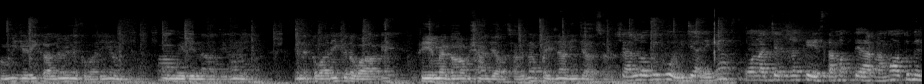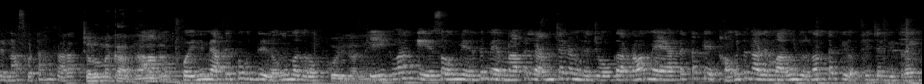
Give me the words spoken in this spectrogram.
ਮੰਮੀ ਜਿਹੜੀ ਕੱਲ ਨੂੰ ਇਨਕੁਆਰੀ ਹੋਣੀ ਆ ਉਹ। ਮੇਰੇ ਨਾਂ ਦੀ ਹੋਣੀ ਆ ਇਨਕੁਆਰੀ ਕਰਵਾ ਕੇ ਫੇਰ ਮੈਂ ਗਾਂਵ ਪਛਾਣ ਜਾ ਸਕਦਾ ਪਹਿਲਾਂ ਨਹੀਂ ਜਾ ਸਕਦਾ। ਚੱਲ ਉਹ ਵੀ ਹੋ ਹੀ ਜਾਣੀ ਆ। ਉਹਨਾਂ ਚਿਰ ਜਿਹੜਾ ਕੇਸ ਦਾ ਮਖਤਿਆਰਨਾਮਾ ਉਹ ਤੇ ਮੇਰੇ ਨਾਲ ਸੁੱਟ ਹਾਂ ਸਾਰਾ। ਚਲੋ ਮੈਂ ਕਰਦਾ ਮੈਂ ਆਹੋ, ਗੱਲ। ਕੋਈ ਨਹੀਂ ਮੈਂ ਆਪੇ ਭੁਗਤ ਦੇ ਲਵਾਂਗੀ ਮਗਰੋਂ। ਕੋਈ ਗੱਲ ਨੀ। ਠੀਕ ਵਾ ਕੇਸ ਹੋਊ ਮੇਰੇ ਤੇ ਮੇਰੇ ਨਾਲ ਆਪੇ ਲੜਨ ਝਗੜਨਗੇ ਜੋ ਕਰਨਾ ਵਾ, ਮੈਂ ਆਪੇ ਧੱਕੇ ਖਾਊਂਗੀ ਤੇ ਨਾਲੇ ਮਾਰੂੰਗੀ ਉਹਨਾਂ ਨੂੰ ਧੱਕੇ ਉੱਥੇ ਚੰਗੀ ਤਰ੍ਹਾਂ ਹੀ।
